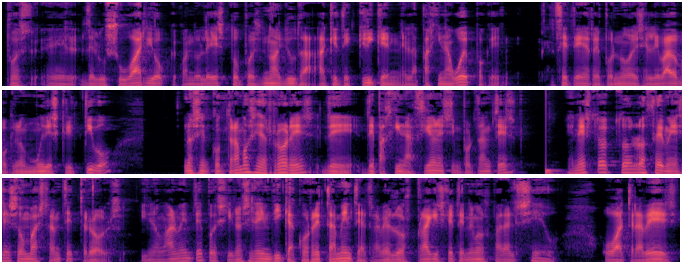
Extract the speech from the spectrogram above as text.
pues del usuario, que cuando lee esto pues no ayuda a que te cliquen en la página web porque el CTR pues no es elevado porque no es muy descriptivo, nos encontramos errores de, de paginaciones importantes en esto todos los CMS son bastante trolls y normalmente pues si no se le indica correctamente a través de los plugins que tenemos para el SEO o a través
